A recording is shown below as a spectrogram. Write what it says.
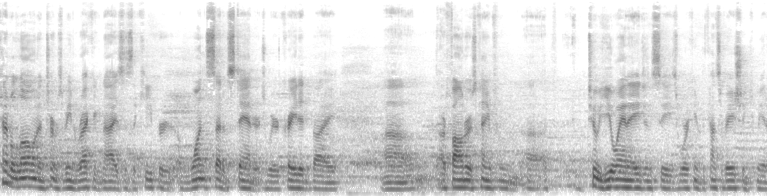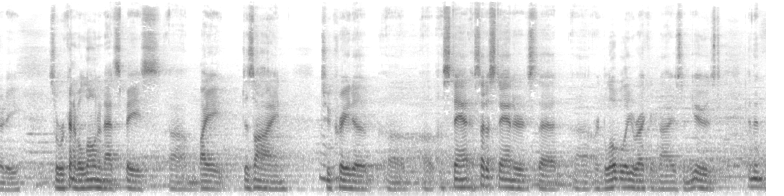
kind of alone in terms of being recognized as the keeper of one set of standards. We were created by um, our founders coming from uh, two UN agencies working with the conservation community. So we're kind of alone in that space um, by design to create a, a, a, stand, a set of standards that uh, are globally recognized and used. And then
